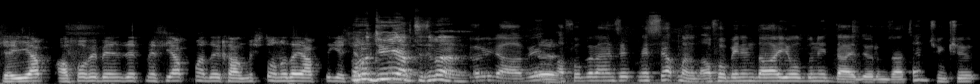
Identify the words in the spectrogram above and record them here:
şey yap Afobe benzetmesi yapmadığı kalmıştı. Onu da yaptı geçen. Onu dün yaptı değil mi abi? öyle abi. Evet. Afobe benzetmesi yapmadım. Afobe'nin daha iyi olduğunu iddia ediyorum zaten. Çünkü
